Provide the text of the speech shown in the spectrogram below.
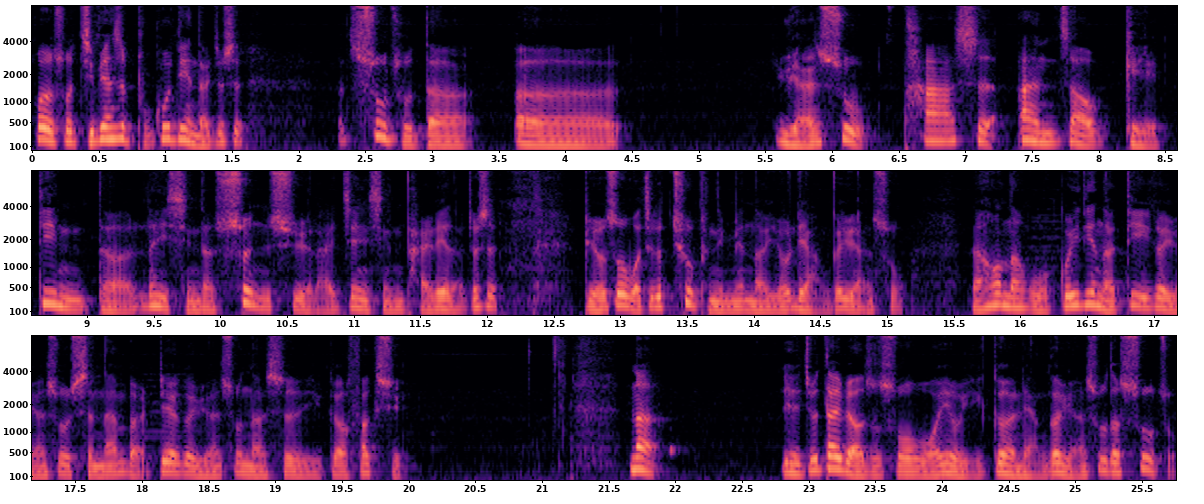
或者说即便是不固定的，就是数组的呃元素。它是按照给定的类型的顺序来进行排列的，就是，比如说我这个 tuple 里面呢有两个元素，然后呢我规定的第一个元素是 number，第二个元素呢是一个 function，那也就代表着说我有一个两个元素的数组，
